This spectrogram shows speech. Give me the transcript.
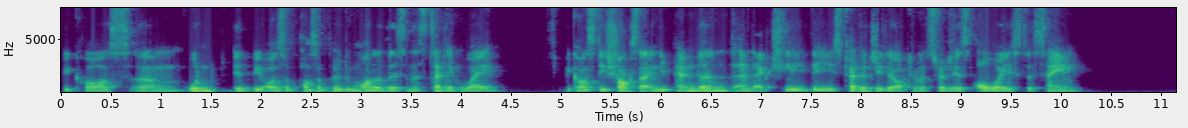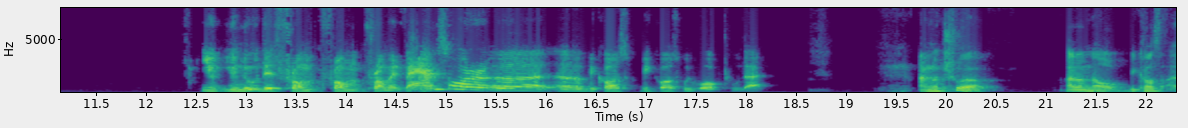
Because um, wouldn't it be also possible to model this in a static way? Because the shocks are independent and actually the strategy, the optimal strategy is always the same you you knew this from from from advance or uh, uh, because because we walked through that i'm not sure i don't know because I,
